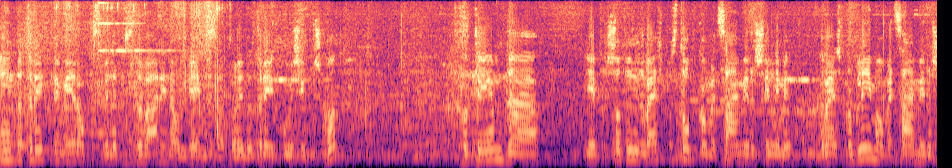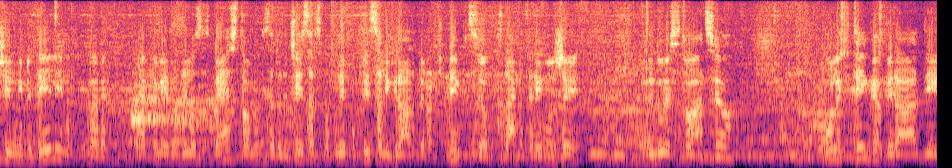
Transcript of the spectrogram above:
in do treh primerov, ki so bili posredovani na urgenco, torej do treh hujših poškodb. Potem, da je prišlo tudi do več postopkov med samimi rušilnimi, do več problemov med samimi rušilnimi deli, naprimer, neprimerno delo z azbestom, zaradi česar smo tudi poklicali gradbeno inšpekcijo, ki zdaj na terenu že pregleduje situacijo. Poleg tega bi radi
